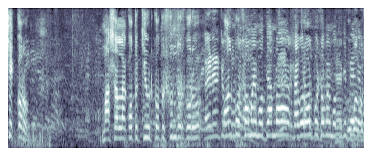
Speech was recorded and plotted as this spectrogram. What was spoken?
চেক করো। মার্শাল্লাহ কত কিউট কত সুন্দর গরু। অল্প সময়ের মধ্যে আমরা সাগর অল্প সময়ের মধ্যে যে পেয়ে যাব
